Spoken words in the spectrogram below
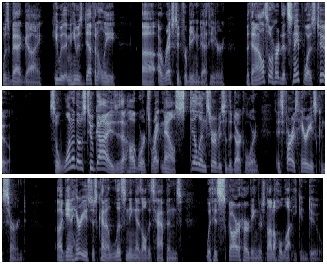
was a bad guy. He was, I mean, he was definitely uh, arrested for being a Death Eater. But then I also heard that Snape was too. So, one of those two guys is at Hogwarts right now, still in service of the Dark Lord, as far as Harry is concerned. Uh, again, Harry is just kind of listening as all this happens. With his scar hurting, there's not a whole lot he can do.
